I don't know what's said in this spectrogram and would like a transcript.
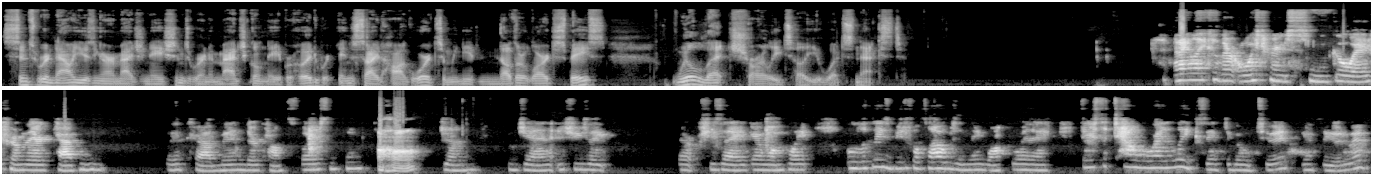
Since we're now using our imaginations, we're in a magical neighborhood, we're inside Hogwarts, and we need another large space, we'll let Charlie tell you what's next. And I like how they're always trying to sneak away from their cabin, their cabin, their counselor or something. Uh huh. Jen, Jen, and she's like, or she's like at one point, oh look at these beautiful flowers, and they walk away like, there's the tower right away, because they have to go to it. You have to go to it.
